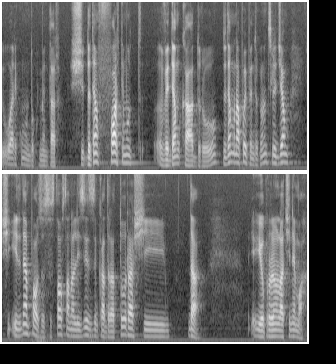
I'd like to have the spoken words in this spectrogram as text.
oarecum un documentar și dădeam foarte mult, vedeam cadru, dădeam înapoi pentru că nu înțelegeam și îi dădeam pauză să stau să analizez încadratura și da, e o problemă la cinema.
